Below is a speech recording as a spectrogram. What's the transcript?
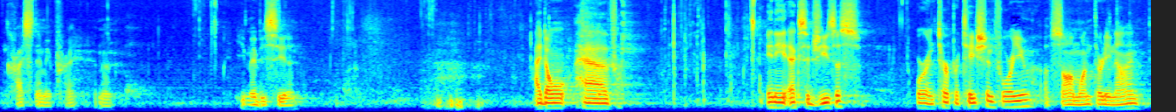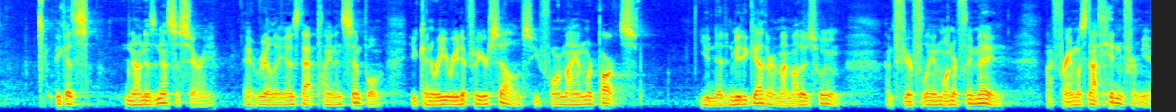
In Christ's name we pray. Amen. You may be seated. I don't have any exegesis or interpretation for you of Psalm 139 because none is necessary. It really is that plain and simple. You can reread it for yourselves. You form my inward parts. You knitted me together in my mother's womb. I'm fearfully and wonderfully made. My frame was not hidden from you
